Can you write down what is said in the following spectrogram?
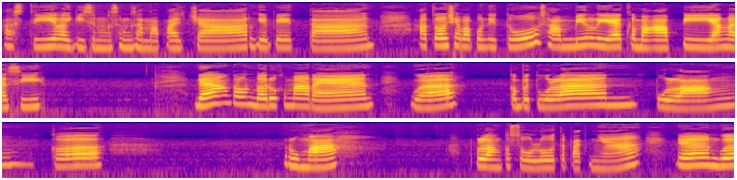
pasti lagi seneng-seneng sama pacar, gebetan, atau siapa pun itu sambil lihat kembang api, ya nggak sih? Dan tahun baru kemarin, gue kebetulan pulang ke rumah, pulang ke Solo tepatnya, dan gue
